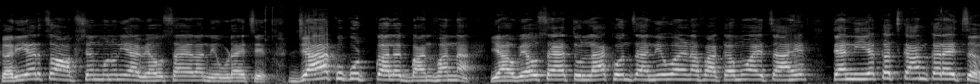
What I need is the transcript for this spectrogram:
करिअरचा ऑप्शन म्हणून या व्यवसायाला निवडायचे ज्या कुक्कुटपालक बांधवांना या व्यवसायातून लाखोंचा निव्वळ नफा कमवायचा आहे त्यांनी एकच काम करायचं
